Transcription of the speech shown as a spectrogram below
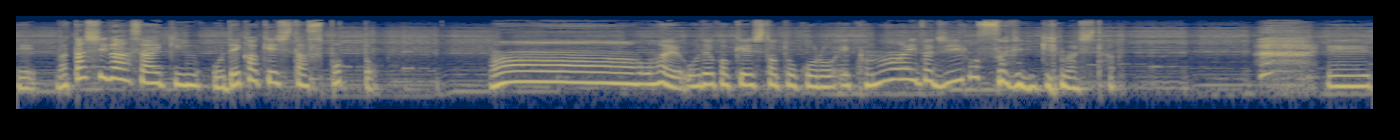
え私が最近お出かけしたスポット。あーはいお出かけしたところ。えこの間ジーロッソに行きました。えっ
